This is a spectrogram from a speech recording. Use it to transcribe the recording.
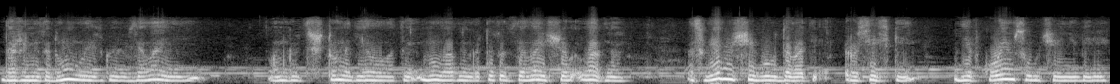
Даже не задумываясь, говорю, взяла и он говорит, что наделала ты? Ну ладно, говорит, тут взяла еще, ладно. А следующий будут давать российский ни в коем случае не бери.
